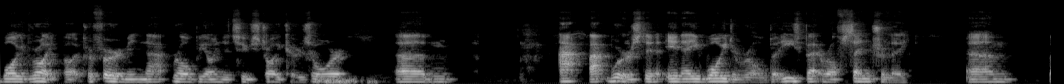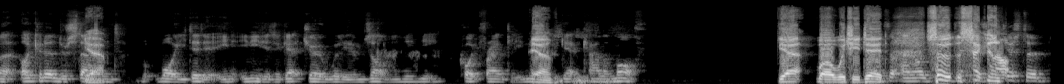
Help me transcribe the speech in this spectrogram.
wide right, but I prefer him in that role behind the two strikers or um, at, at worst in, in a wider role. But he's better off centrally. Um, but I can understand yeah. why he did it. He, he, needed to get Joe Williams on, and he, he quite frankly, needed yeah. to get Callum off. Yeah, well, which he did. I, so the second half, just a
